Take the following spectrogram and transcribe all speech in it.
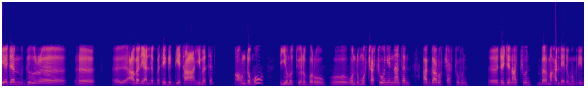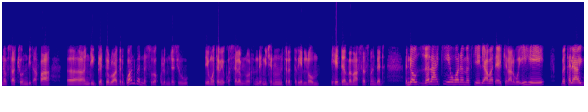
የደም ግብር አበል ያለበት የግዴታ ይመስል አሁን ደግሞ እየመጡ የነበሩ ወንድሞቻችሁን የእናንተን አጋሮቻችሁን ደጀናችሁን በመሀል ላይ ደግሞ እንግዲህ ነፍሳቸውን እንዲጠፋ እንዲገደሉ አድርጓል። በእነሱ በኩልም እንደዚሁ የሞተም የቆሰለ ሊኖር እንደሚችል ምንም ጥርጥር የለውም። ይሄ ደም በማፍሰስ መንገድ እንዲያው ዘላቂ የሆነ መፍትሄ ሊያመጣ ይችላል ወይ? ይሄ በተለያዩ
